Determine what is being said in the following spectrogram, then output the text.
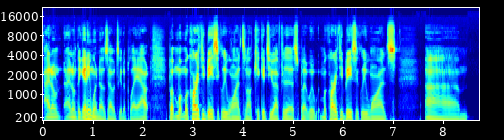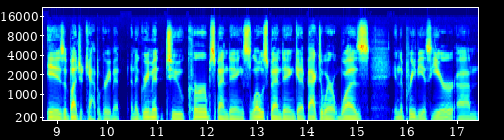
I don't I don't think anyone knows how it's going to play out. But what McCarthy basically wants, and I'll kick it to you after this, but what McCarthy basically wants um, is a budget cap agreement, an agreement to curb spending, slow spending, get it back to where it was in the previous year. Um,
